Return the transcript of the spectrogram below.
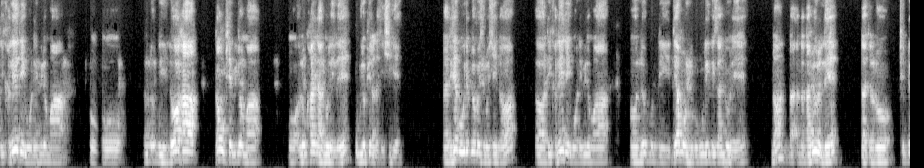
ဒီကလေးတွေကိုနေပြီးတော့မှဟိုဒီလောကကောင်းဖြစ်ပြီးတော့မှဟိုအလုခိုင်းတာမျိုးတွေလည်းပို့ပြီးတော့ဖြစ်လာတာရှိတယ်အဲဒီထက်ပို့ပြီးတော့ပြောမယ်ဆိုလို့ရှိရင်တော့အာဒီကလေးတွေကိုနေပြီးတော့မှဟိုလူဒီတရားမဝင်လူကူလေးကိစ္စမျိုးတွေနော်ဒါမျိုးတွေလည်းဒါကျွန်တော်တို့ဖြစ်ပြ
